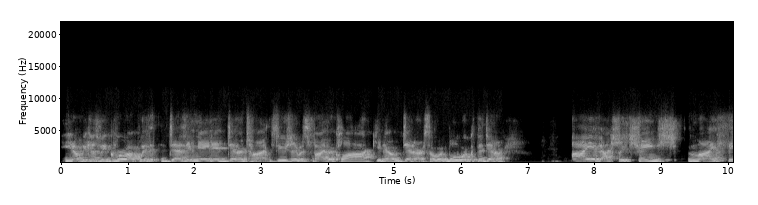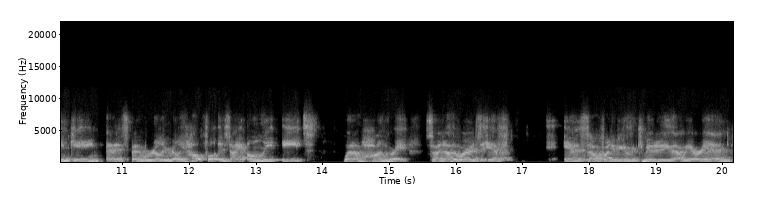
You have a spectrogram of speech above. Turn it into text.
you know, because we grew up with designated dinner times. Usually it was five o'clock, you know, dinner. So we'll work with the dinner. I have actually changed my thinking and it's been really, really helpful is I only eat when I'm hungry. So in other words, if, and it's so funny because the community that we are in,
